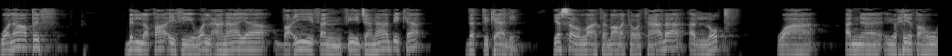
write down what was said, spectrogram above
ولاطف باللطائف والعنايا ضعيفا في جنابك ذا اتكال. يسأل الله تبارك وتعالى اللطف وأن يحيطه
